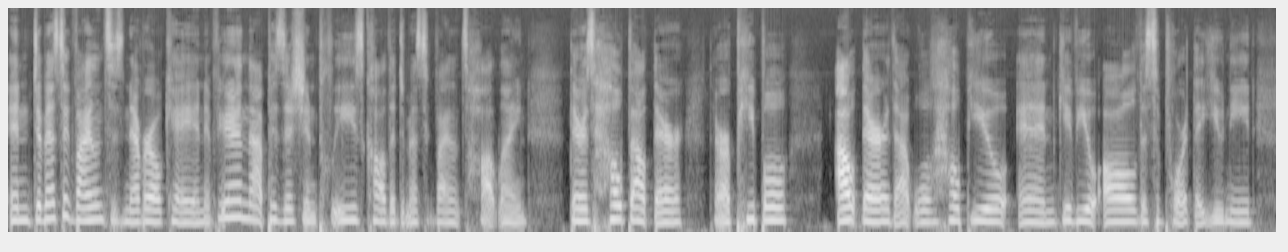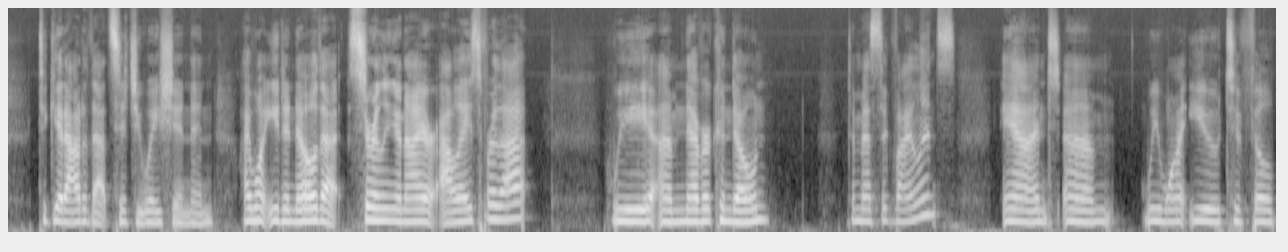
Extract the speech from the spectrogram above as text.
And domestic violence is never okay. And if you're in that position, please call the domestic violence hotline. There is help out there. There are people out there that will help you and give you all the support that you need to get out of that situation. And I want you to know that Sterling and I are allies for that. We um, never condone domestic violence, and um, we want you to feel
